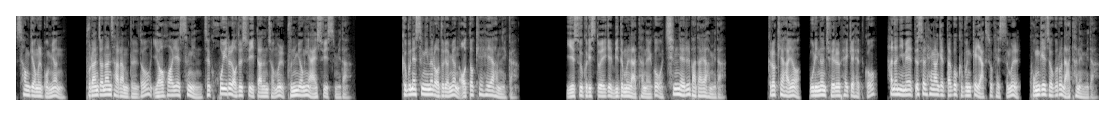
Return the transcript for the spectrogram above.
성경을 보면 불완전한 사람들도 여호와의 승인, 즉 호의를 얻을 수 있다는 점을 분명히 알 수 있습니다. 그분의 승인을 얻으려면 어떻게 해야 합니까? 예수 그리스도에게 믿음을 나타내고 침례를 받아야 합니다. 그렇게 하여 우리는 죄를 회개했고 하느님의 뜻을 행하겠다고 그분께 약속했음을 공개적으로 나타냅니다.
